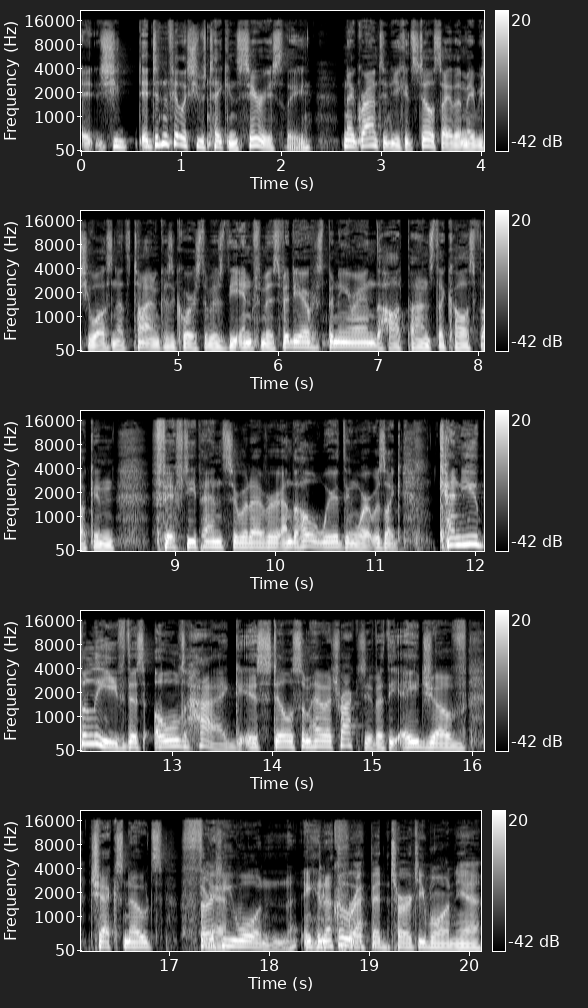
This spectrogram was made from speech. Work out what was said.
it, she it didn't feel like she was taken seriously. Now, granted, you could still say that maybe she wasn't at the time because, of course, there was the infamous video spinning around the hot pants that cost fucking fifty pence or whatever, and the whole weird thing where it was like, can you believe this old hag is still somehow attractive at the age of checks notes thirty one? You know, Decrepit 31, yeah.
